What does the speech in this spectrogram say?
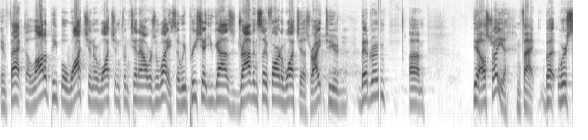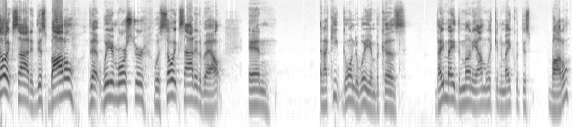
In fact, a lot of people watching are watching from 10 hours away. So we appreciate you guys driving so far to watch us, right? To your bedroom. Um, yeah, Australia, in fact. But we're so excited. This bottle that William Royster was so excited about, and and I keep going to William because they made the money I'm looking to make with this bottle.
